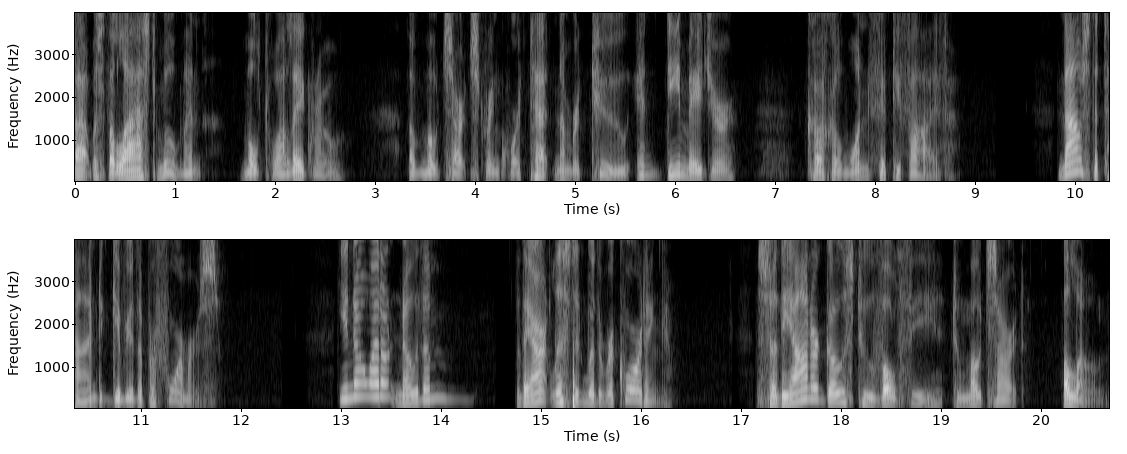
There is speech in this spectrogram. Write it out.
That was the last movement, molto allegro, of Mozart's String Quartet number 2 in D major, Köchel 155. Now's the time to give you the performers. You know, I don't know them. They aren't listed with the recording. So the honor goes to Wolfi, to Mozart, alone.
